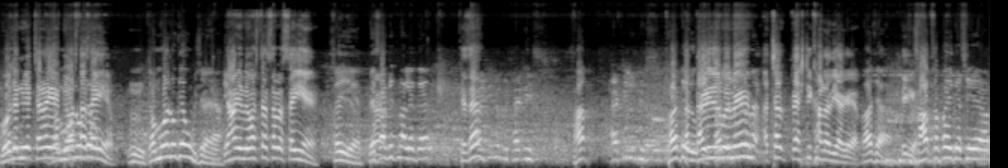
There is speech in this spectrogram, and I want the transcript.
भोजन भी अच्छा रहा व्यवस्था सही है। કેવું- હમ, જમવાનું કેવું છે यहाँ की व्यवस्था सब सही है। सही है। पैसा हाँ। कितना लेते हैं? कैसे? हाँ? थर्टी थर्टी रुपये में अच्छा टेस्टी खाना दिया गया। अच्छा। ठीक है। साफ़ सफ़ाई कैसी है आप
